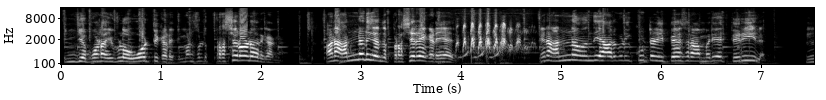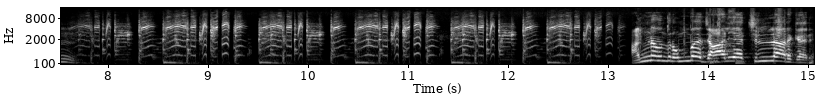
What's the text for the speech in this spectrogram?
இங்க போனா இவ்வளோ ஓட்டு கிடைக்குமான்னு சொல்லிட்டு ப்ரெஷரோட இருக்காங்க. ஆனா அண்ணனுக்கு அந்த ப்ரெஷரே கிடையாது. ஏன்னா அண்ணன் வந்து யாரு கூட கூட்டணி பேசுற மாதிரியே தெரியல. ம். அண்ணன் வந்து ரொம்ப ஜாலியா சில்லா இருக்காரு.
